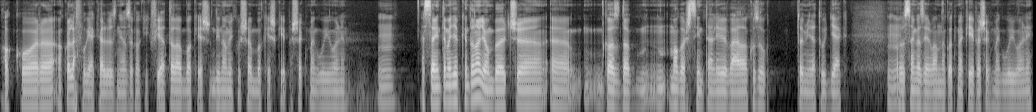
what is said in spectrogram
akkor, uh, akkor le fogják előzni azok, akik fiatalabbak és dinamikusabbak és képesek megújulni. Mm. Ez szerintem egyébként a nagyon bölcs, uh, gazdag, magas szinten lévő vállalkozók többnyire tudják. Mm. Valószínűleg azért vannak ott, meg képesek megújulni.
